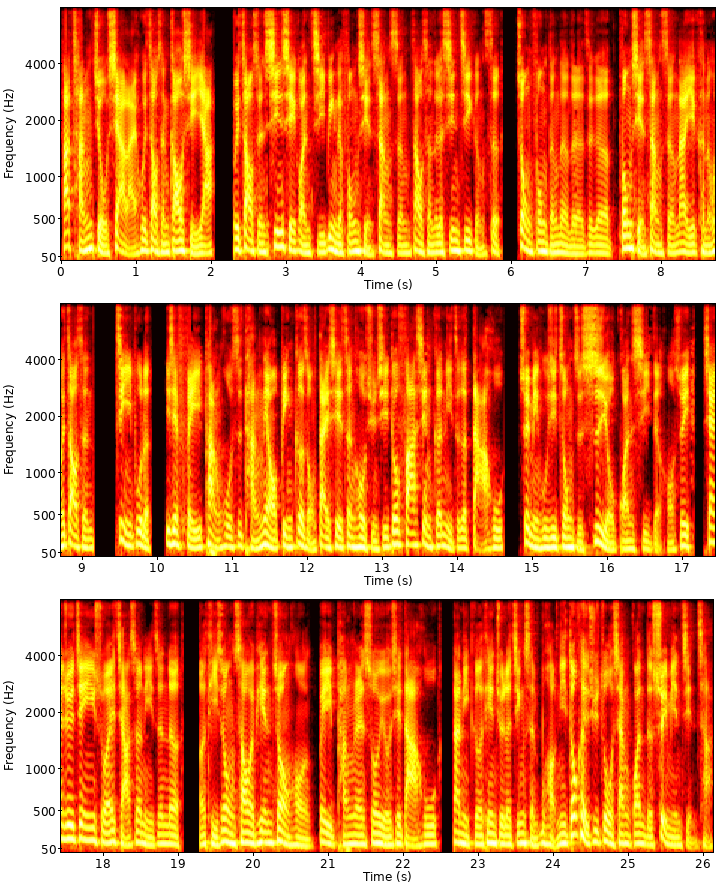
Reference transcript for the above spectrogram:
它长久下来会造成高血压，会造成心血管疾病的风险上升，造成这个心肌梗塞、中风等等的这个风险上升。那也可能会造成进一步的一些肥胖或是糖尿病、各种代谢症候群，其实都发现跟你这个打呼、睡眠呼吸中止是有关系的哦。所以现在就会建议说，哎，假设你真的呃体重稍微偏重哦，被旁人说有一些打呼，那你隔天觉得精神不好，你都可以去做相关的睡眠检查。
